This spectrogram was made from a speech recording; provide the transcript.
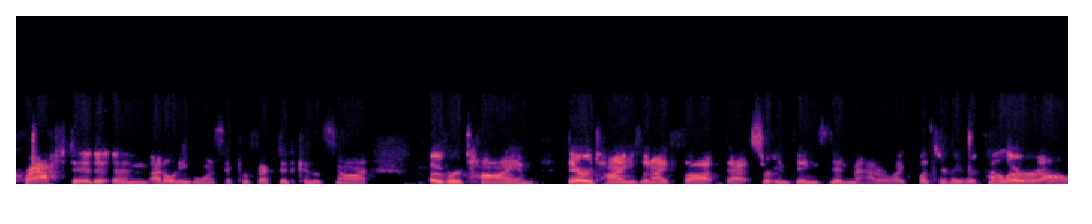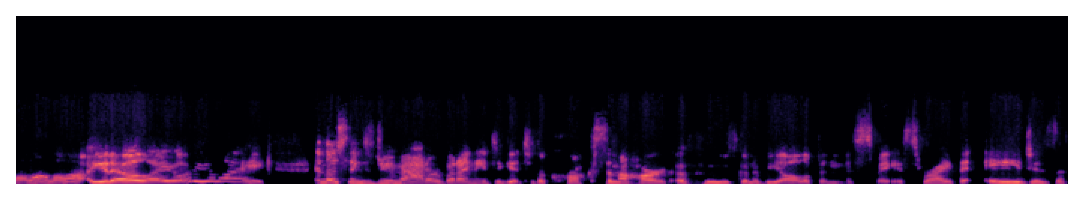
crafted, and I don't even want to say perfected because it's not over time. There are times when I thought that certain things did matter, like what's your favorite color? Oh, la, la, la, you know, like what do you like? And those things do matter, but I need to get to the crux and the heart of who's going to be all up in this space, right? The ages of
